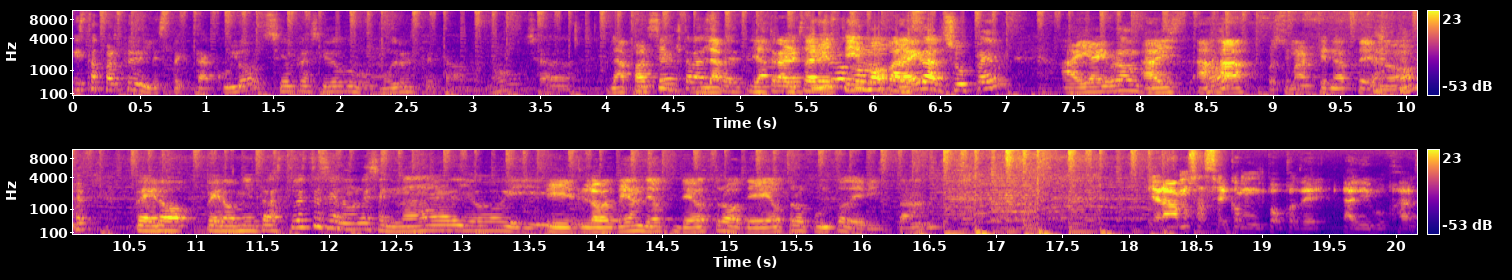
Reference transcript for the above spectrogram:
Esta parte del espectáculo siempre ha sido como muy respetado, ¿no? O sea, La parte, la, el la- el como para es- ir al súper, ahí hay bronca. ahí- ¿no? ajá, pues imagínate, ¿no? Pero, pero mientras tú estés en un escenario y... y lo vean de, de otro, de otro punto de vista. Y ahora vamos a hacer como un poco de la dibuja-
